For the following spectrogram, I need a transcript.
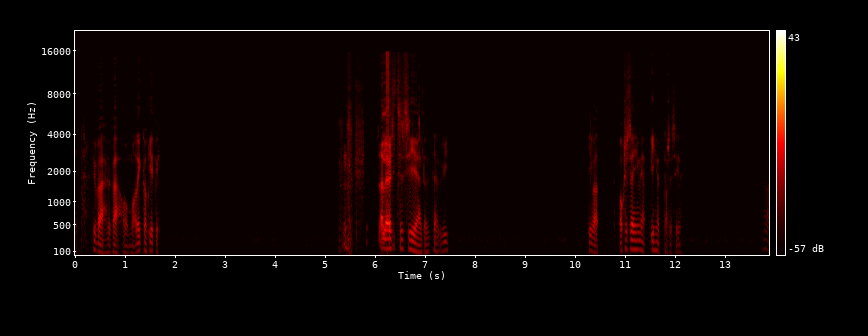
Että, hyvä, hyvä homma. Oliko klipi? Sä löysit sen sieltä, mitä vi... Kiva. Onko se se ihme, ihmepase siinä? Hyvä.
